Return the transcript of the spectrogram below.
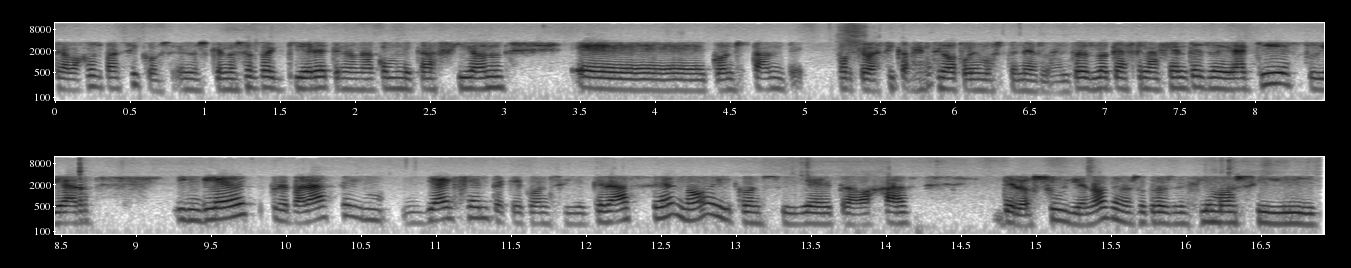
trabajos básicos en los que no se requiere tener una comunicación constante, porque básicamente no podemos tenerla. Entonces lo que hace la gente es venir aquí, estudiar inglés, prepararse y ya hay gente que consigue quedarse, ¿no? Y consigue trabajar de lo suyo, ¿no? Que nosotros decimos si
